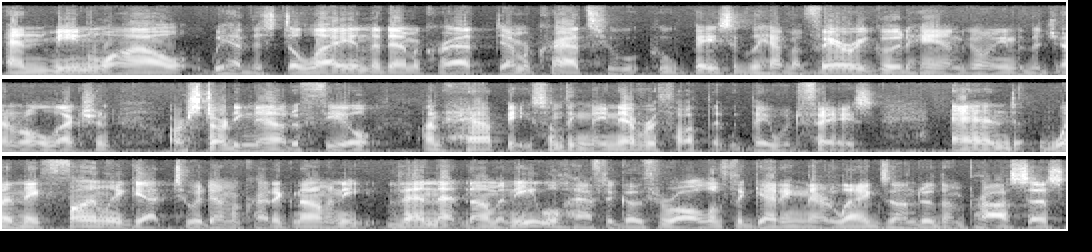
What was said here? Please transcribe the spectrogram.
And meanwhile, we have this delay in the Democrat. Democrats who, who basically have a very good hand going into the general election are starting now to feel unhappy, something they never thought that they would face. And when they finally get to a Democratic nominee, then that nominee will have to go through all of the getting their legs under them process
